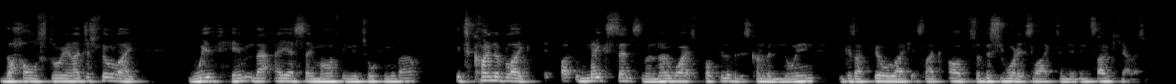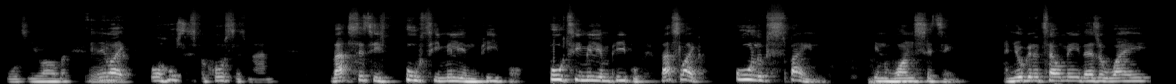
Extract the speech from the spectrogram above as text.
the whole story. And I just feel like with him, that ASMR thing you're talking about, it's kind of like it it makes sense, and I know why it's popular, but it's kind of annoying because I feel like it's like, oh, so this is what it's like to live in Tokyo as a 40 year old. And you're like, well, horses for courses, man. That city's 40 million people. 40 million people. That's like all of Spain in one city. And you're going to tell me there's a way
